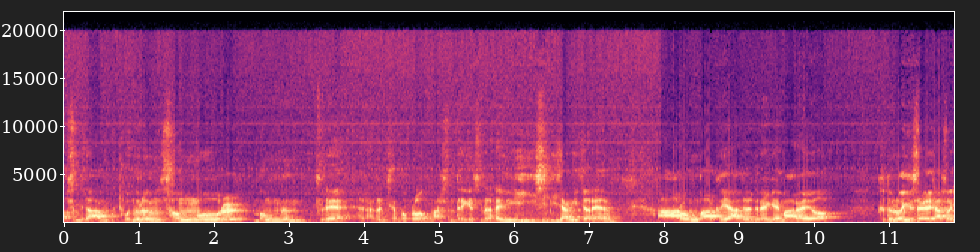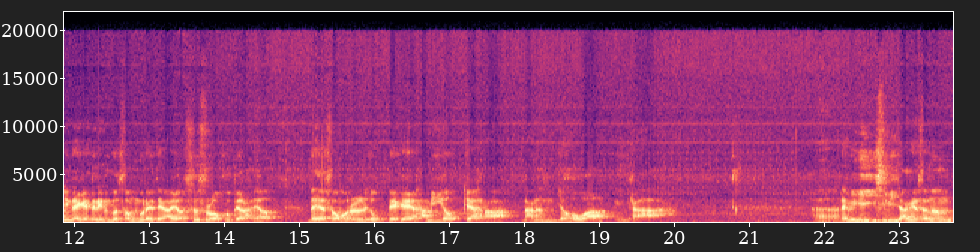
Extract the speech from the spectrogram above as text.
반갑습니다. 오늘은 성물을 먹는 규례라는 제목으로 말씀드리겠습니다. 레위기 22장 2절에 아론과 그의 아들들에게 말하여 그들로 이스라엘 자손이 내게 드리는 그 성물에 대하여 스스로 구별하여 내 성호를 욕되게 함이 없게 하라. 나는 여호와이니라. 어, 레위기 22장에서는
